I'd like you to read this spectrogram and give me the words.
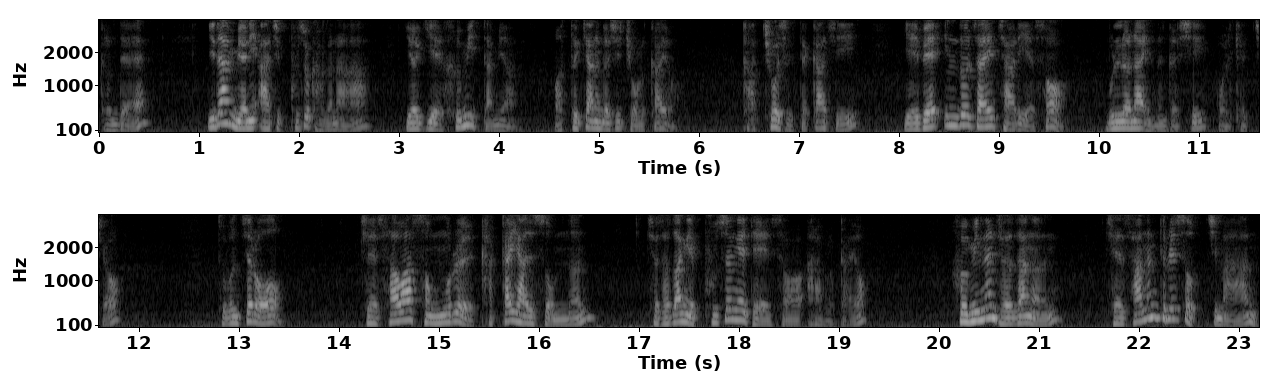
그런데 이러한 면이 아직 부족하거나 여기에 흠이 있다면 어떻게 하는 것이 좋을까요? 갖추어질 때까지 예배 인도자의 자리에서 물러나 있는 것이 옳겠죠. 두 번째로 제사와 성물을 가까이 할 수 없는 제사장의 부정에 대해서 알아볼까요? 흠 있는 제사장은 제사는 드릴 수 없지만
